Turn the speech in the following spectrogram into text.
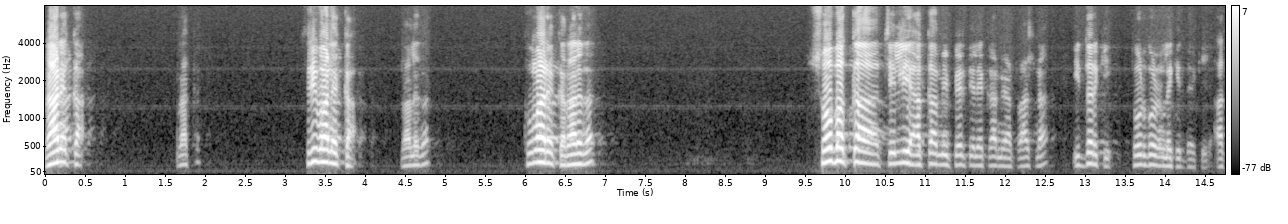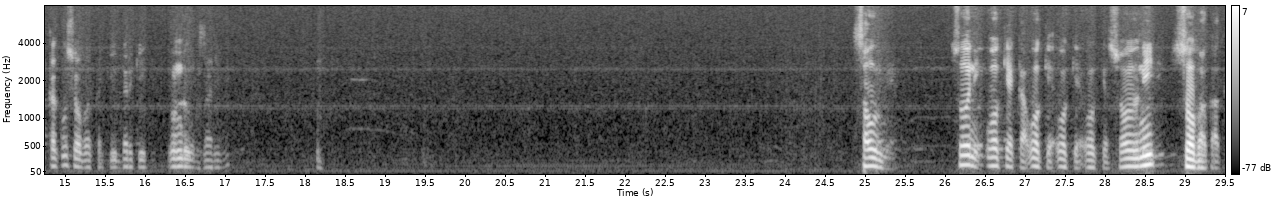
రానక్క రాక. శ్రీవాణక్క రాలేదా? కుమారక్క రాలేదా? శోభక్క చెల్లి అక్క మీ పేరు తెలియక నేను అట్లా రాసిన. ఇద్దరికి తోడుకోవడంలోకి ఇద్దరికి అక్కకు శోభక్కకి ఇద్దరికి రెండు ఒకసారి. సౌమ్య. సోని ఓకే అక్క ఓకే ఓకే ఓకే. సోని శోభాక కాక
